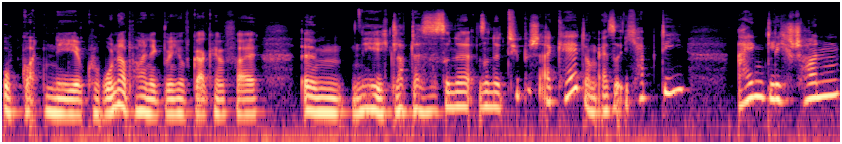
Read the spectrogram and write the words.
Oh Gott, nee, Corona-Panik bin ich auf gar keinen Fall. Ähm, nee, ich glaube, das ist so eine, so eine typische Erkältung. Also ich habe die eigentlich schon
